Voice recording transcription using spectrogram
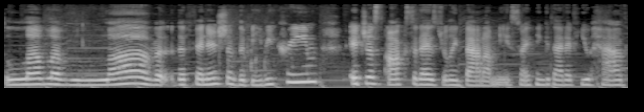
love, love, love the finish of the BB cream. It just oxidized really bad on me. So I think that if you have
